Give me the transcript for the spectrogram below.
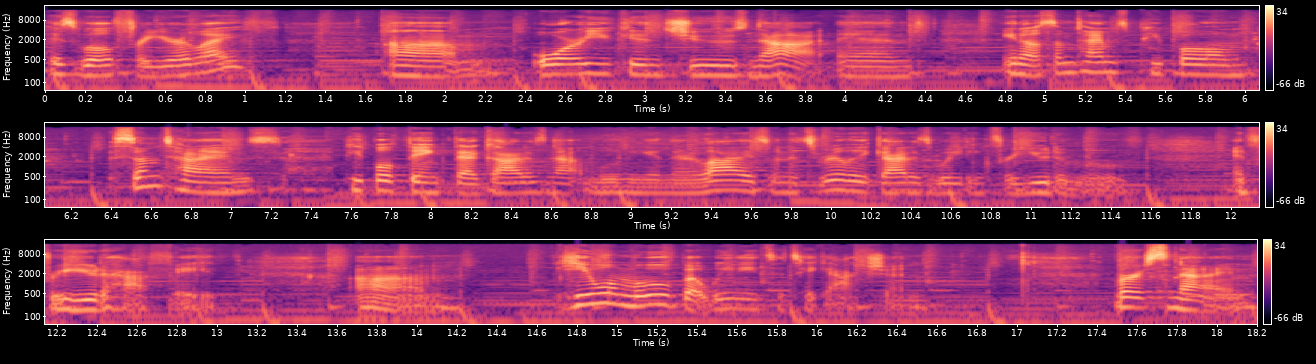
His will for your life, um, or you can choose not. And you know, sometimes people sometimes people think that God is not moving in their lives when it's really God is waiting for you to move and for you to have faith. Um, he will move, but we need to take action. Verse 9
